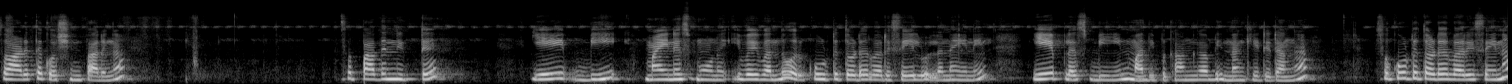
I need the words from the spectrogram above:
ஸோ அடுத்த கொஷின் பாருங்கள் ஸோ பதினெட்டு ஏ பி மைனஸ் மூணு. இவை வந்து ஒரு கூட்டுத்தொடர் வரிசையில் உள்ளன எனில் ஏ ப்ளஸ் பியின் மதிப்பு காண்க அப்படின்னு தான் கேட்டுட்டாங்க. ஸோ கூட்டுத்தொடர் வரிசைனா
